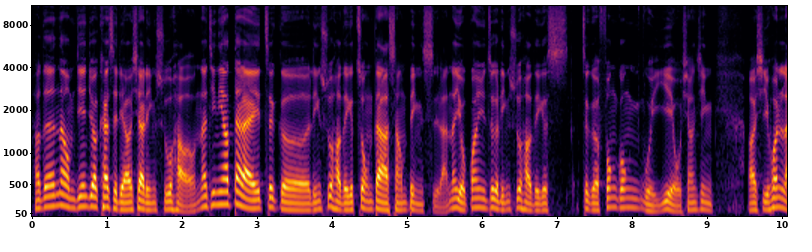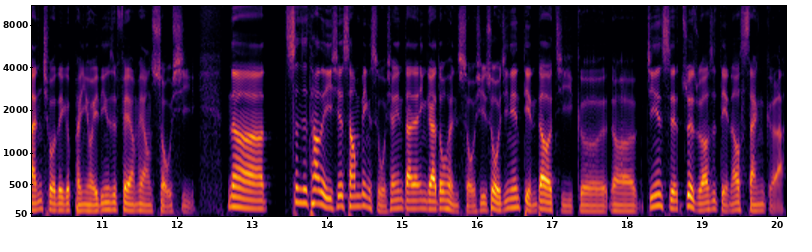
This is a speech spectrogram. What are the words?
好的，那我们今天就要开始聊一下林书豪。那今天要带来这个林书豪的一个重大伤病史啦。那有关于这个林书豪的一个这个丰功伟业，我相信啊、喜欢篮球的一个朋友一定是非常非常熟悉。那甚至他的一些伤病史，我相信大家应该都很熟悉。所以我今天点到了几个，呃，今天是最主要是点到三个啦。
